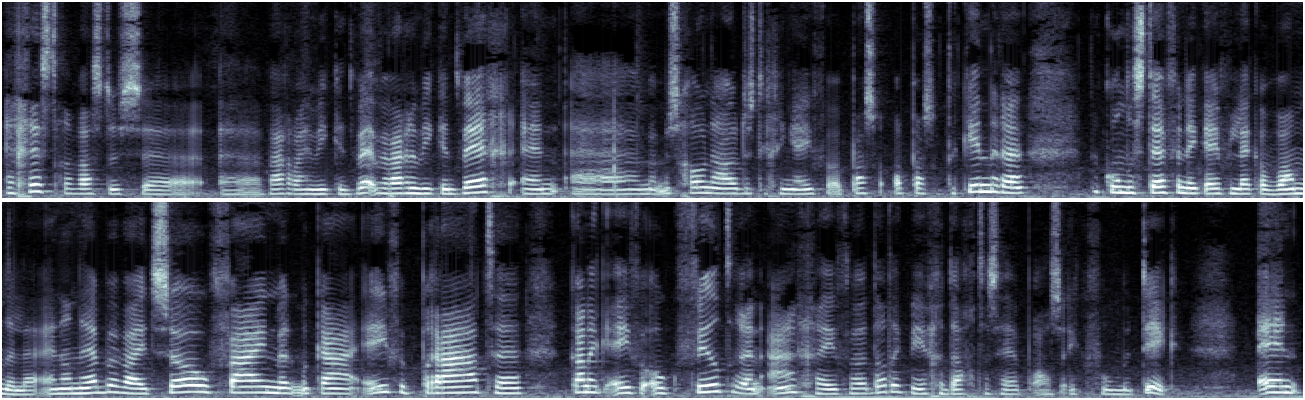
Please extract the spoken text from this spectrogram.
En gisteren was dus, uh, uh, waren wij een weekend weg. We waren een weekend weg. En uh, met mijn schoonouders, die gingen even passen, oppassen op de kinderen. Dan konden Stef en ik even lekker wandelen. En dan hebben wij het zo fijn met elkaar even praten. Kan ik even ook filteren en aangeven dat ik weer gedachten heb als ik voel me dik. En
